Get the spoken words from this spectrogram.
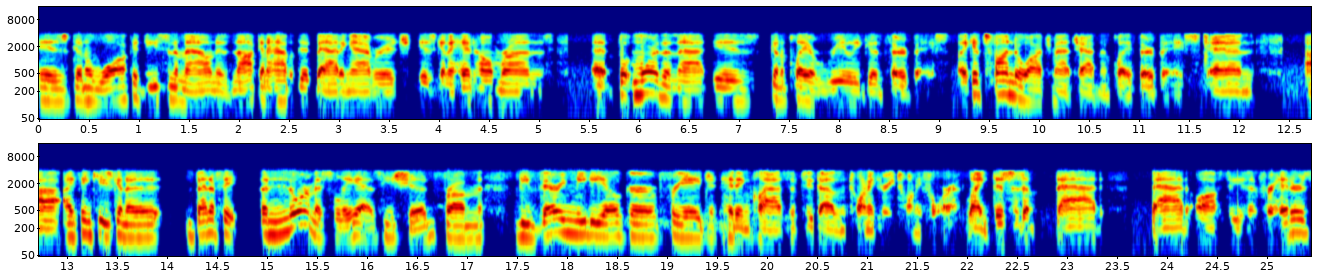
is going to walk a decent amount, is not going to have a good batting average, is going to hit home runs. Uh, but more than that, is going to play a really good third base. Like it's fun to watch Matt Chapman play third base, and uh, I think he's going to benefit enormously, as he should, from the very mediocre free agent hitting class of 2023-24. Like this is a bad, bad off season for hitters,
